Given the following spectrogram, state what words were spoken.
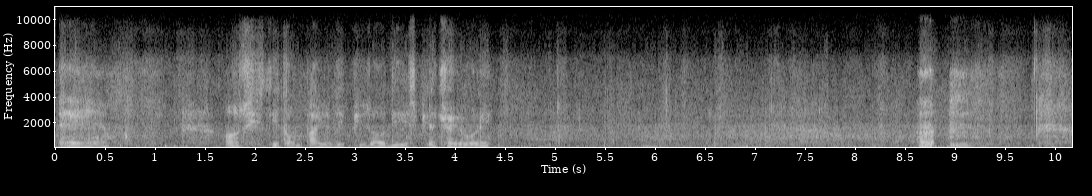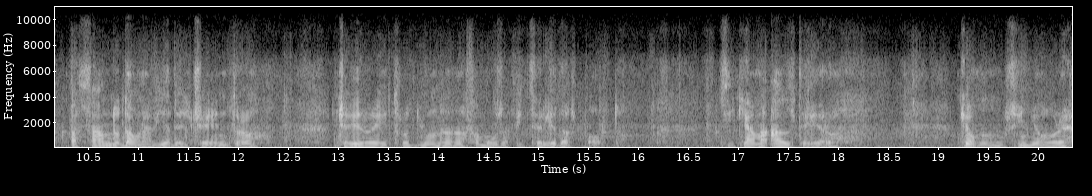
E ho assistito a un paio di episodi spiacevoli Passando da una via del centro c'è il retro di una famosa pizzeria da sport. Si chiama Altero. C'è un signore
